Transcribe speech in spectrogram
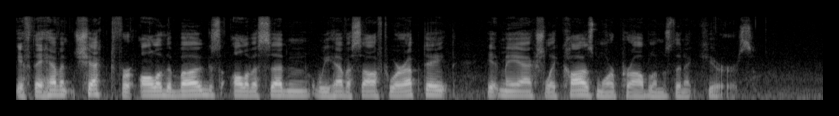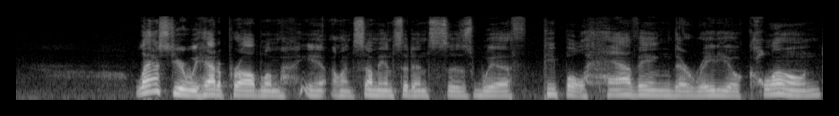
if they haven't checked for all of the bugs, all of a sudden we have a software update, it may actually cause more problems than it cures. Last year we had a problem in, on some incidences with people having their radio cloned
